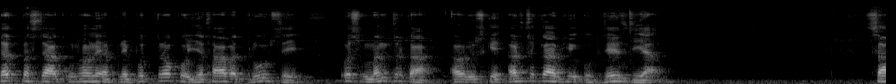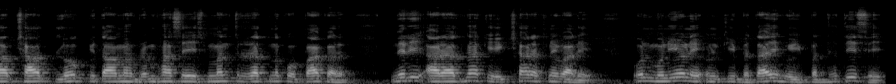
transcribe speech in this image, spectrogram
तत्पश्चात उन्होंने अपने पुत्रों को यथावत रूप से उस मंत्र का और उसके अर्थ का भी उपदेश दिया। साक्षात लोक पितामह ब्रह्मा से इस मंत्र रत्न को पाकर मेरी आराधना की इच्छा रखने वाले उन मुनियों ने उनकी बताई हुई पद्धति से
